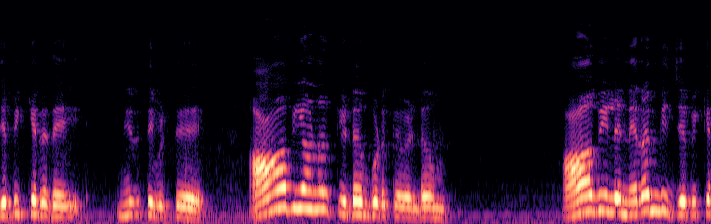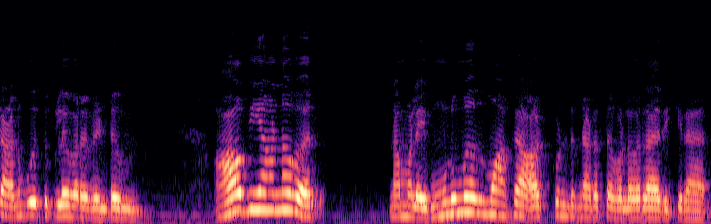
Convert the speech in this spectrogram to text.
ஜெபிக்கிறதை நிறுத்திவிட்டு ஆவியானோருக்கு இடம் கொடுக்க வேண்டும். ஆவியில் நிரம்பி ஜெபிக்கிற அனுபவத்துக்குள்ளே வர வேண்டும். ஆவியானவர் நம்மளை முழுவதுமாக ஆட்கொண்டு நடத்த வல்லவராக இருக்கிறார்.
